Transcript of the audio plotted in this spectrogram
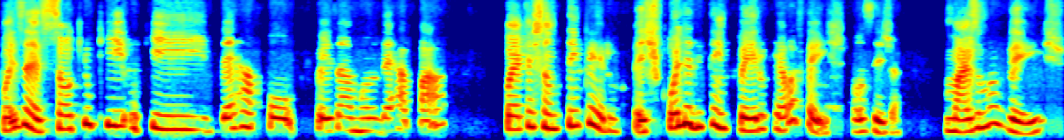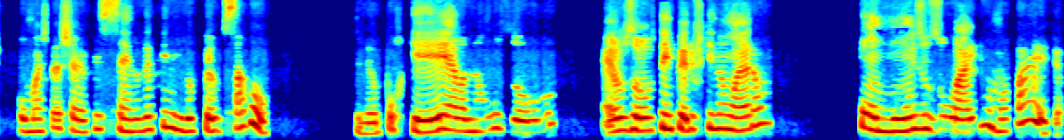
Pois é, só que o que, o que derrapou, fez a Amanda derrapar, foi a questão do tempero, a escolha de tempero que ela fez. Ou seja, mais uma vez, o Masterchef sendo definido pelo sabor. Entendeu? Porque ela não usou, ela usou temperos que não eram comuns, usuais em uma paella.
